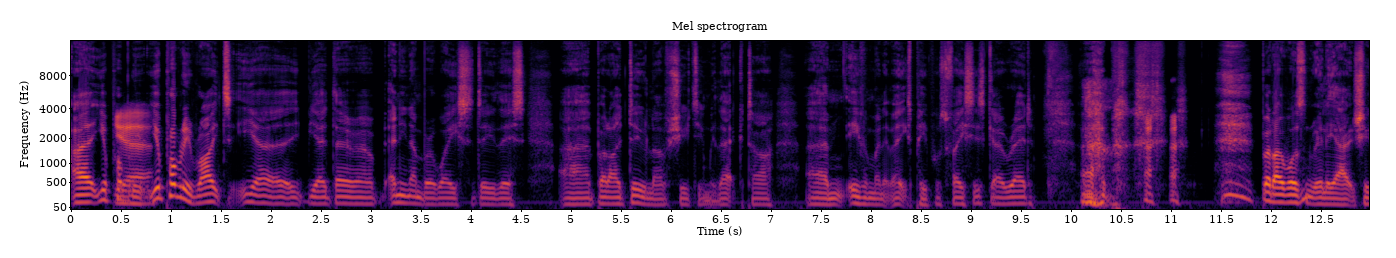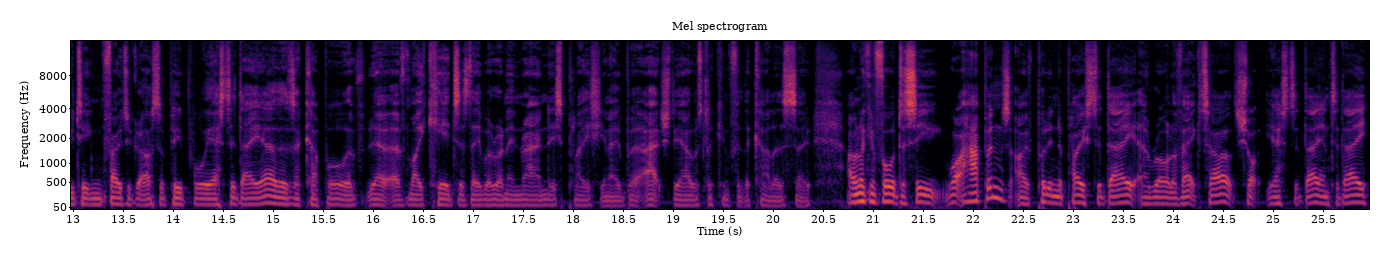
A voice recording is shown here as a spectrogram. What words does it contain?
Uh, you're probably yeah. you're probably right. Yeah, yeah. There are any number of ways to do this, uh, but I do love shooting with Ektar, um, even when it makes people's faces go red. Uh, but I wasn't really out shooting photographs of people yesterday. Yeah, there's a couple of you know, of my kids as they were running around this place, you know. But actually, I was looking for the colours, so I'm looking forward to see what happens. I've put in the post today a roll of Ektar shot yesterday and today,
